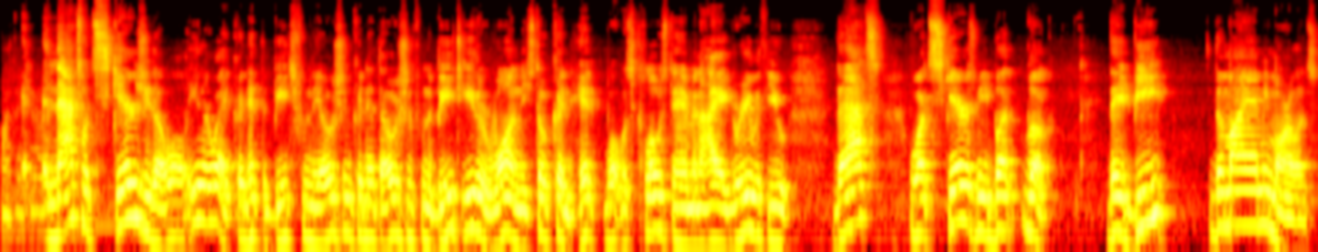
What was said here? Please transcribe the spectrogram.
And that's what scares you, though. Well, either way, couldn't hit the beach from the ocean, couldn't hit the ocean from the beach. Either one, he still couldn't hit what was close to him. And I agree with you. That's what scares me. But look, they beat the Miami Marlins.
